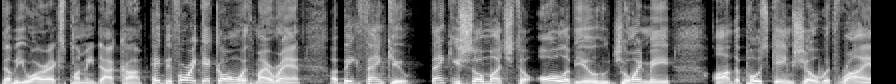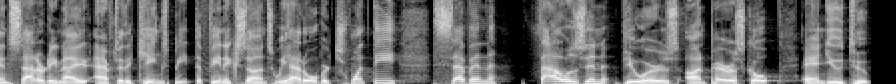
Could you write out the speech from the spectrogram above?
W R X plumbing.com. Hey, before I get going with my rant, a big thank you. Thank you so much to all of you who joined me on the post-game show with Ryan Saturday night after the Kings beat the Phoenix Suns. We had over 27,000 viewers on Periscope and YouTube.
